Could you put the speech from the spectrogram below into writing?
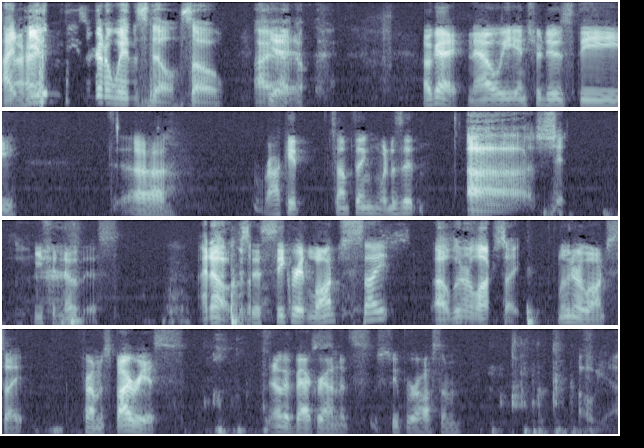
I All neither right. of these are gonna win still. So I, I Yeah. know. Okay, now we introduce the uh, rocket something. What is it? Uh, shit. You should know this. I know. The secret launch site, uh, lunar launch site. lunar launch site from Spyrius. Another background that's super awesome. Oh yeah,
